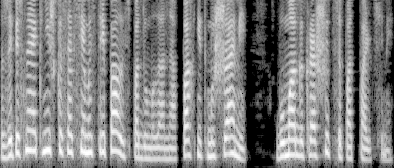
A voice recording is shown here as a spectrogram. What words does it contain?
«Записная книжка совсем истрепалась», — подумала она, — «пахнет мышами, бумага крошится под пальцами».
